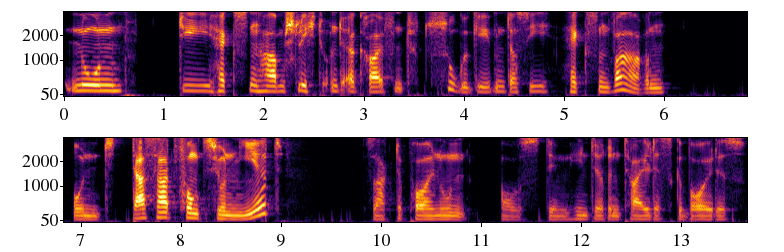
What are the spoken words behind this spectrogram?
Nun, die Hexen haben schlicht und ergreifend zugegeben, dass sie Hexen waren. Und das hat funktioniert? sagte Paul nun aus dem hinteren Teil des Gebäudes.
